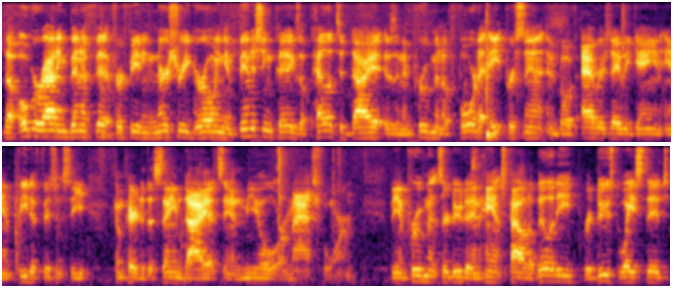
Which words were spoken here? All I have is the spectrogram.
the overriding benefit for feeding nursery, growing, and finishing pigs a pelleted diet is an improvement of 4 to 8% in both average daily gain and feed efficiency compared to the same diets in meal or mash form. The improvements are due to enhanced palatability, reduced wastage,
